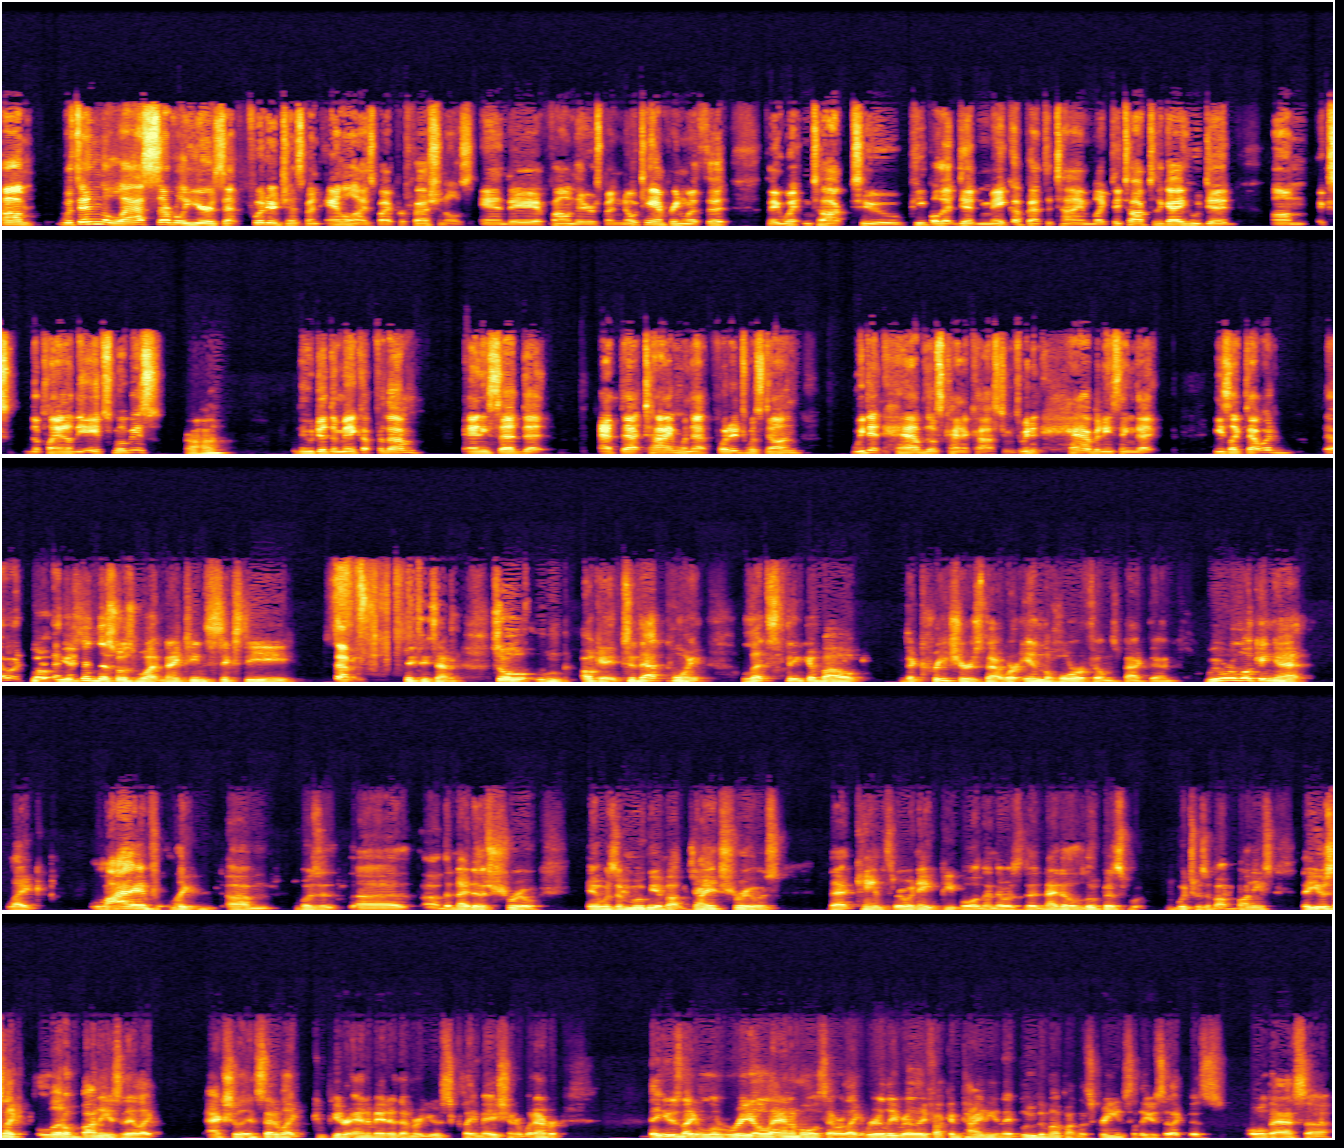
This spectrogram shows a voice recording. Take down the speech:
um, within the last several years, that footage has been analyzed by professionals, and they have found there's been no tampering with it. They went and talked to people that did makeup at the time, like they talked to the guy who did um, ex- the Planet of the Apes movies, uh-huh who did the makeup for them, and he said that at that time when that footage was done, we didn't have those kind of costumes. We didn't have anything that. He's like that would that would so you said this was what 1967. 67. So, okay, to that point, let's think about the creatures that were in the horror films back then. We were looking at like live, like, um, was it uh, uh, The Night of the Shrew? It was a movie about giant shrews that came through and ate people. And then there was The Night of the Lepus, which was about bunnies. They used like little bunnies. They like actually, instead of like computer animated them or used claymation or whatever, they used like real animals that were like really really fucking tiny and they blew them up on the screen. So they used like this old ass uh,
